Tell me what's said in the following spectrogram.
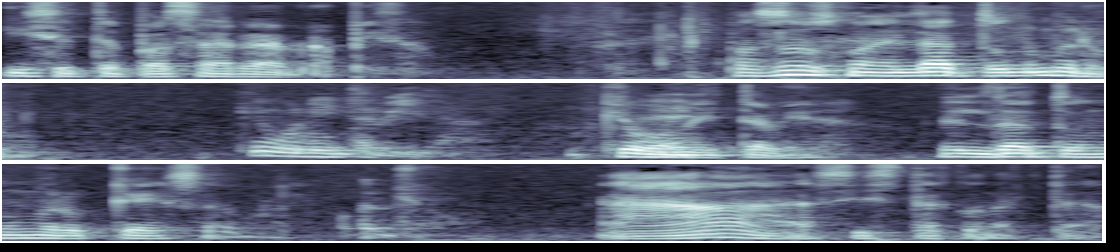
y se te pasará rápido. Pasamos con el dato número. Qué bonita vida. Qué ¿Eh? bonita vida. El dato número que es, abuelo. Ocho. Ah, sí está conectado.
